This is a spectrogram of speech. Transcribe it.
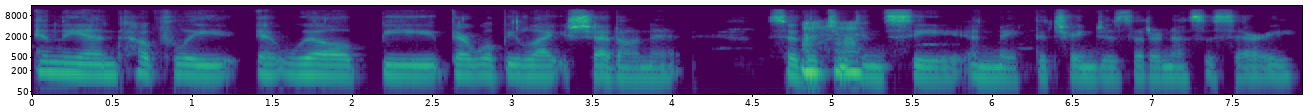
in the end hopefully it will be there will be light shed on it so that mm-hmm. you can see and make the changes that are necessary.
